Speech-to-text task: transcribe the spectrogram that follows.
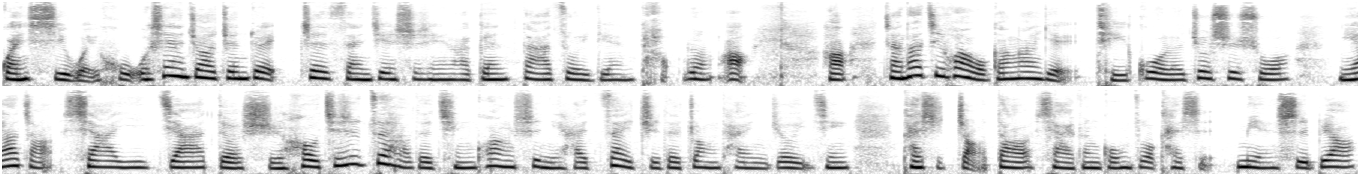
关系维护，我现在就要针对这三件事情来跟大家做一点讨论啊。好，讲到计划，我刚刚也提过了，就是说你要找下一家的时候，其实最好的情况是你还在职的状态，你就已经开始找到下一份工作，开始面试，不要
